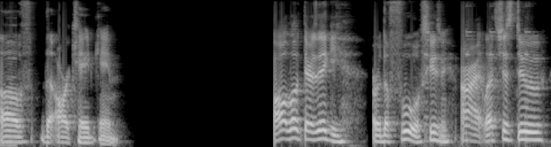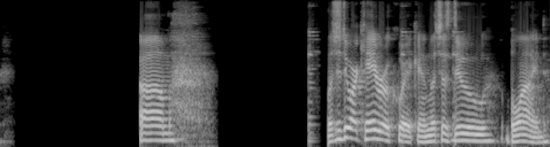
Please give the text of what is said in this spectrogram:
of the arcade game. Oh, look, there's Iggy or the Fool, excuse me. All right, let's just do um let's just do arcade real quick and let's just do blind.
